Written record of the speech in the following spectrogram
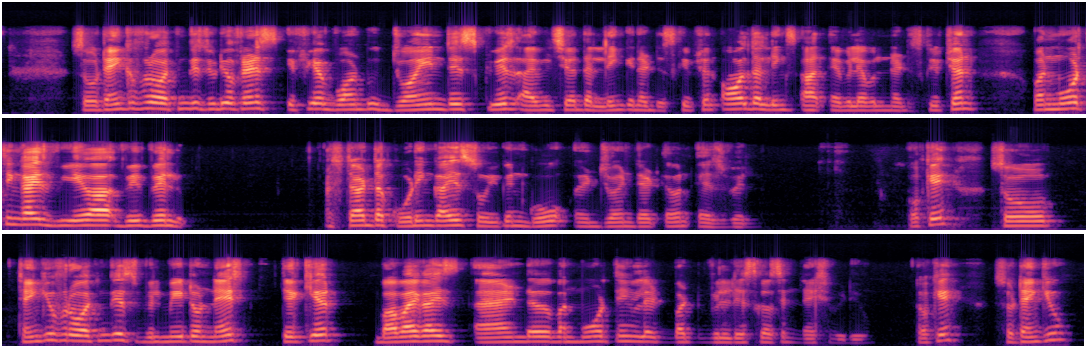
so thank you for watching this video friends. If you want to join this quiz i will share the link in the description. All the links are available in the description. One more thing guys we are we will start the coding guys so you can go and join that one as well. Okay? So thank you for watching this. We'll meet on next. Take care. Bye bye guys. And uh, one more thing let but we'll discuss in next video. Okay? So thank you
